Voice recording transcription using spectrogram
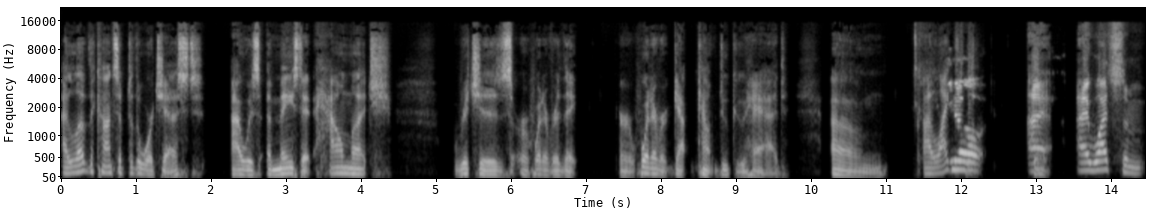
i love the concept of the war chest i was amazed at how much riches or whatever they or whatever Ga- count dooku had um i like You know, I. I watched some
